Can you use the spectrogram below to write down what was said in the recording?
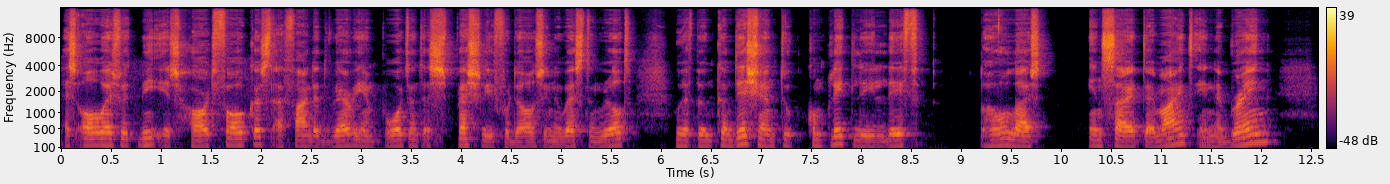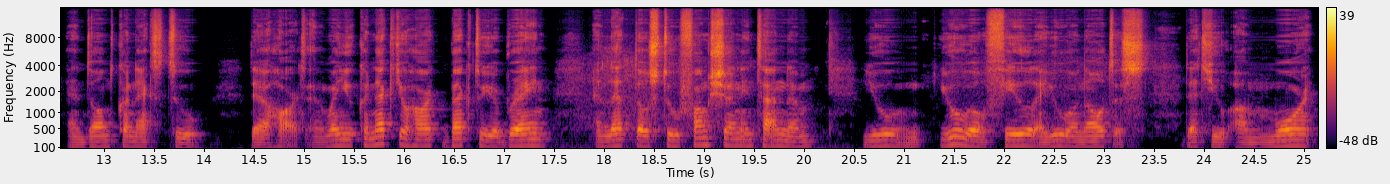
As always with me, it's heart focused. I find it very important, especially for those in the Western world who have been conditioned to completely live the whole life inside their mind, in their brain, and don't connect to their heart. And when you connect your heart back to your brain and let those two function in tandem, you, you will feel and you will notice that you are more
